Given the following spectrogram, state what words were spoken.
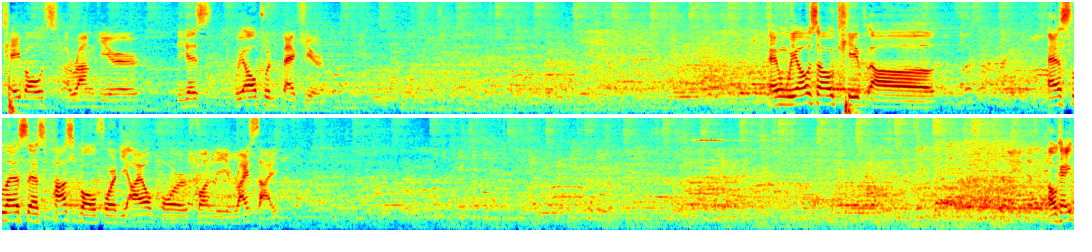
cables around here because we all put back here. And we also keep uh, as less as possible for the I/O port from the right side. Okay,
